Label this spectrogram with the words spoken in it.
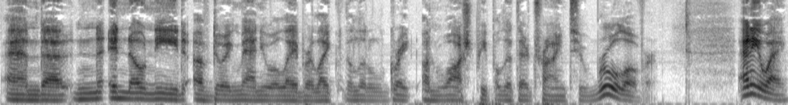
and uh, n- in no need of doing manual labor like the little great unwashed people that they're trying to rule over. Anyway.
